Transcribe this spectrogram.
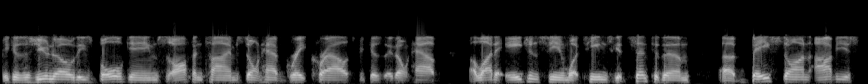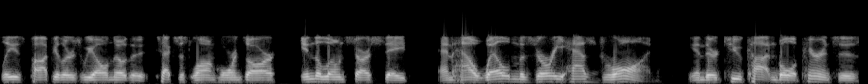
Because as you know, these bowl games oftentimes don't have great crowds because they don't have a lot of agency in what teams get sent to them. Uh, based on obviously as popular as we all know the Texas Longhorns are in the Lone Star State and how well Missouri has drawn in their two Cotton Bowl appearances.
